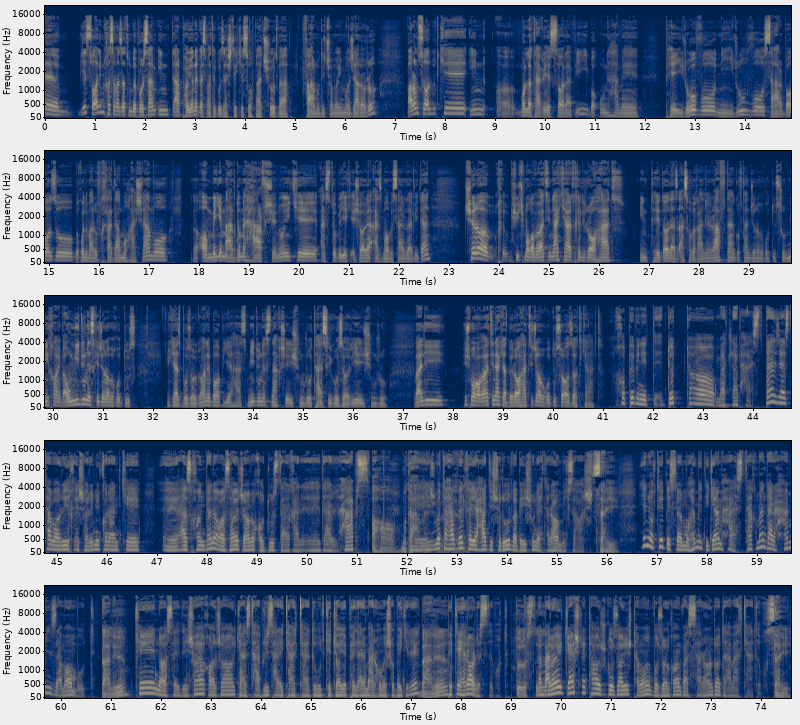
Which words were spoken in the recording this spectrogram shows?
یه سوالی می‌خواستم ازتون بپرسم. این در پایان قسمت گذشته که صحبت شد و فرمودید شما این ماجرا رو برام سوال بود که این ملا تقی ساروی با اون همه پیرو و نیرو و سرباز و به قول معروف خدم و حشم و عامه مردم حرف شنوی که از تو به یک اشاره از ما به سر دویدن. چرا هیچ مقاومتی نکرد؟ خیلی راحت این تعداد از اصحاب قلعه رفتن گفتن جناب قدوس رو می‌خوایم و اون می‌دونست که جناب قدوس یکی از بزرگان بابیه هست می‌دونست نقشه ایشون رو تاثیرگذاری ایشون رو. ولی هیچ مقاومتی نکرد. به راحتی جناب قدوس رو آزاد کرد. خب ببینید دو تا مطلب هست. بعضی از تواریخ اشاره می‌کنند که از خواندن آثار جناب قدوس در, در حبس. آها متحول متحول تا یه حدی شروع و به ایشون احترام میگذاشت. صحیح. یه نکته بسیار مهم دیگه هم هست. تقریبا در همین زمان بود. بله. که ناصرالدین شاه قاجار که از تبریز حرکت کرده بود که جای پدر مرحومش رو بگیره بله. به تهران رسیده بود. درسته. و برای جشن تاجگذاریش تمام بزرگان و سران را دعوت کرده بود. صحیح.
